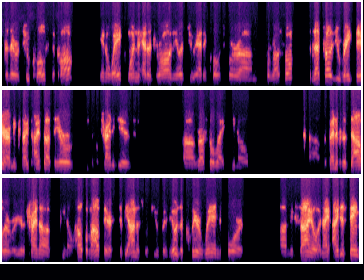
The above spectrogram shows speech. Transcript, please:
because they were too close to call in a way. One had a draw and the other two had it close for um, for Russell. So that tells you right there. I mean, because I, I thought they were you know, trying to give uh, Russell like you know benefit of the doubt, or, you're trying to you know help him out there. To be honest with you, but it was a clear win for uh, Magsayo, and I, I just think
